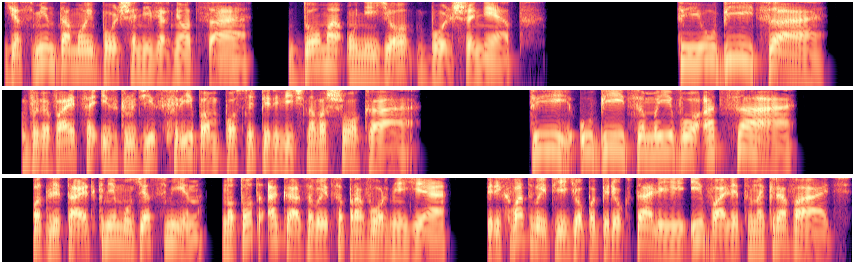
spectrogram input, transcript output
Ясмин домой больше не вернется. Дома у нее больше нет. «Ты убийца!» Вырывается из груди с хрипом после первичного шока. «Ты убийца моего отца!» Подлетает к нему Ясмин, но тот оказывается проворнее. Перехватывает ее поперек талии и валит на кровать.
